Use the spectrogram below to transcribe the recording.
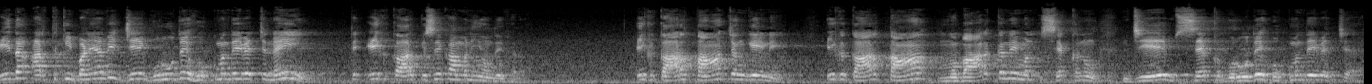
ਇਹਦਾ ਅਰਥ ਕੀ ਬਣਿਆ ਵੀ ਜੇ ਗੁਰੂ ਦੇ ਹੁਕਮ ਦੇ ਵਿੱਚ ਨਹੀਂ, ਤੇ ਇੱਕ ਕਾਰ ਕਿਸੇ ਕੰਮ ਨਹੀਂ ਆਉਂਦੇ ਫਿਰ। ਇੱਕ ਕਾਰ ਤਾਂ ਚੰਗੇ ਨੇ, ਇੱਕ ਕਾਰ ਤਾਂ ਮੁਬਾਰਕ ਨੇ ਮਨ- ਸਿੱਖ ਨੂੰ। ਜੇ ਸਿੱਖ ਗੁਰੂ ਦੇ ਹੁਕਮ ਦੇ ਵਿੱਚ ਹੈ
